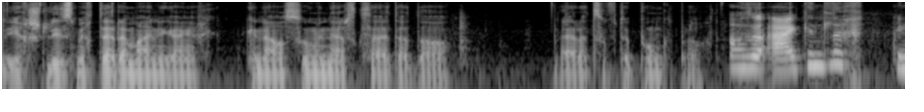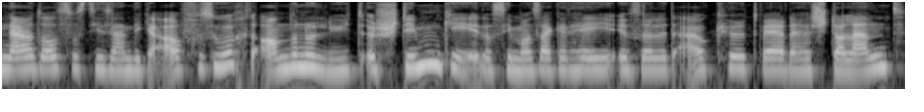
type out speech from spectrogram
Ich schließe mich dieser Meinung eigentlich genauso, wie er es gesagt hat. Da. Er hat es auf den Punkt gebracht. Also eigentlich genau das, was die Sendung auch versucht, anderen Leuten eine Stimme geben, dass sie mal sagen, hey, ihr sollt auch gehört werden, hast Talent,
